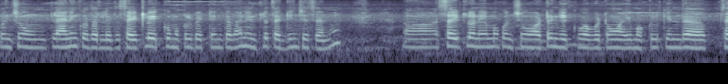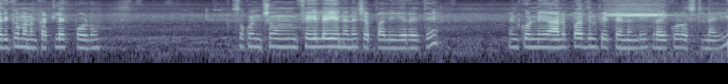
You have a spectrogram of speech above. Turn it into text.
కొంచెం ప్లానింగ్ కుదరలేదు. సైట్లో ఎక్కువ మొక్కలు పెట్టాను కదా అని ఇంట్లో తగ్గించేశాను. సైట్లోనేమో కొంచెం వాటరింగ్ ఎక్కువ అవ్వటం అవి మొక్కల కింద సరిగ్గా మనం కట్టలేకపోవడం సో కొంచెం ఫెయిల్ అయ్యాననే చెప్పాలి ఇయర్ అయితే. అండ్ కొన్ని ఆనపాదులు పెట్టానండి ఇక్కడ అవి కూడా వస్తున్నాయి.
